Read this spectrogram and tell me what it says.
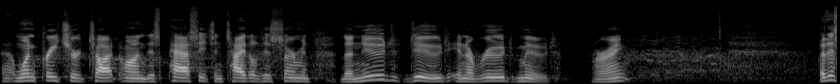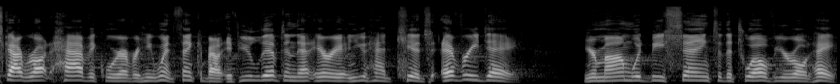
Uh, one preacher taught on this passage and titled his sermon, The Nude Dude in a Rude Mood. All right? but this guy wrought havoc wherever he went. Think about it. If you lived in that area and you had kids every day, your mom would be saying to the 12 year old, Hey,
